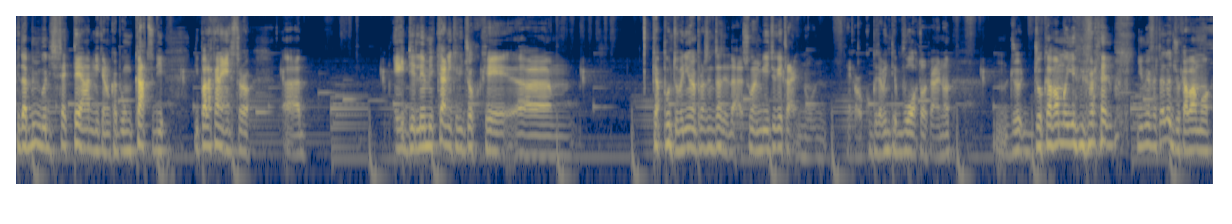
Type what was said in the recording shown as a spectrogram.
E da bimbo di 7 anni che non capivo un cazzo di di pallacanestro uh, e delle meccaniche di gioco che, uh, che appunto venivano presentate da, su NBA 2K3 non ero completamente vuoto cioè no? Gio- giocavamo io e mio fratello io e mio fratello giocavamo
